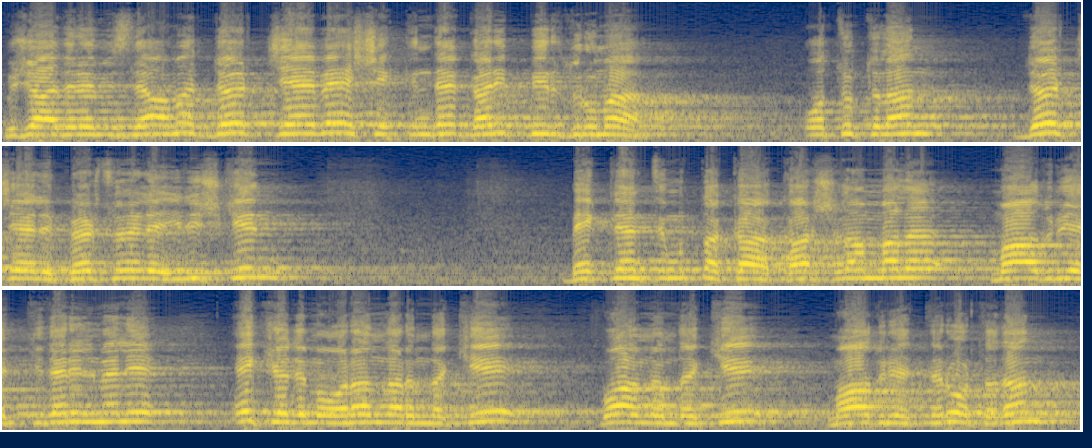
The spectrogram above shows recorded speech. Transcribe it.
mücadelemizde ama 4CB şeklinde garip bir duruma oturtulan 4C'li personele ilişkin beklenti mutlaka karşılanmalı, mağduriyet giderilmeli, ek ödeme oranlarındaki bu anlamdaki mağduriyetleri ortadan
